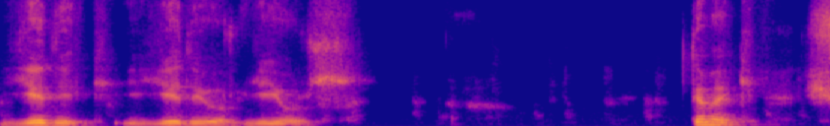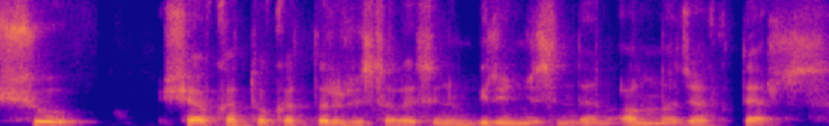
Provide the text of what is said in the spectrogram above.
yedik, yediyor, yiyoruz. Demek şu Şefkat Tokatları Risalesi'nin birincisinden alınacak ders.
